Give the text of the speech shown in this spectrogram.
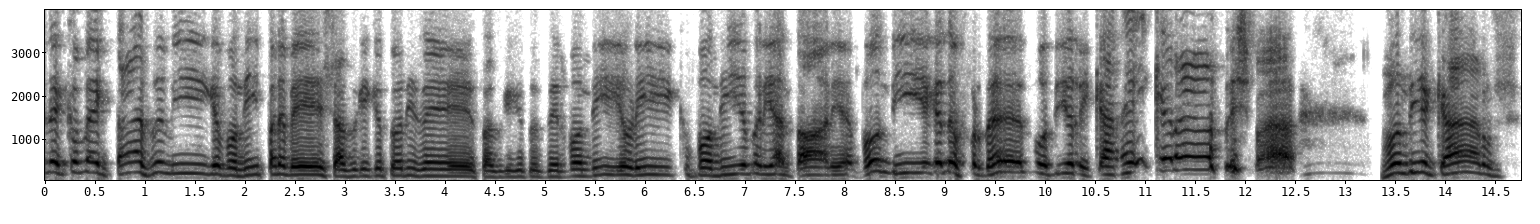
Joana! Como é que estás, amiga? Bom dia, parabéns! Sabes o que é que eu estou a dizer? Sabes o que é que eu estou a dizer? Bom dia, Eurico! Bom dia, Maria Antónia! Bom dia, Ganda Fernando! Bom dia, Ricardo! Ei, caraças, pá! Bom dia, Carlos!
